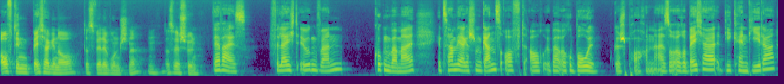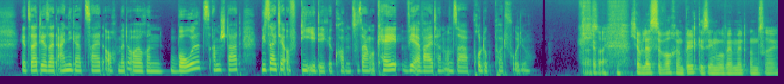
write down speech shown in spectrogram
auf den Becher genau, das wäre der Wunsch, ne? Mhm. Das wäre schön. Wer weiß. Vielleicht irgendwann, gucken wir mal. Jetzt haben wir ja schon ganz oft auch über eure Bowl gesprochen. Also eure Becher, die kennt jeder. Jetzt seid ihr seit einiger Zeit auch mit euren Bowls am Start. Wie seid ihr auf die Idee gekommen, zu sagen, okay, wir erweitern unser Produktportfolio? Ich habe hab letzte Woche ein Bild gesehen, wo wir mit unserer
